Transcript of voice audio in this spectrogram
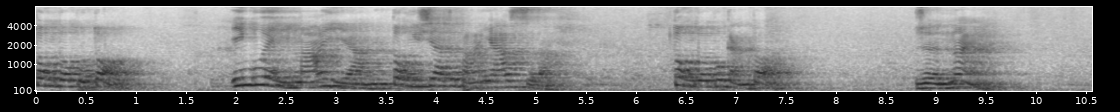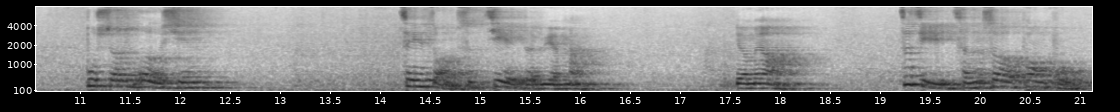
动都不动，因为你蚂蚁呀，你动一下就把它压死了，动都不敢动，忍耐，不生恶心。这种是戒的圆满，有没有？自己承受痛苦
